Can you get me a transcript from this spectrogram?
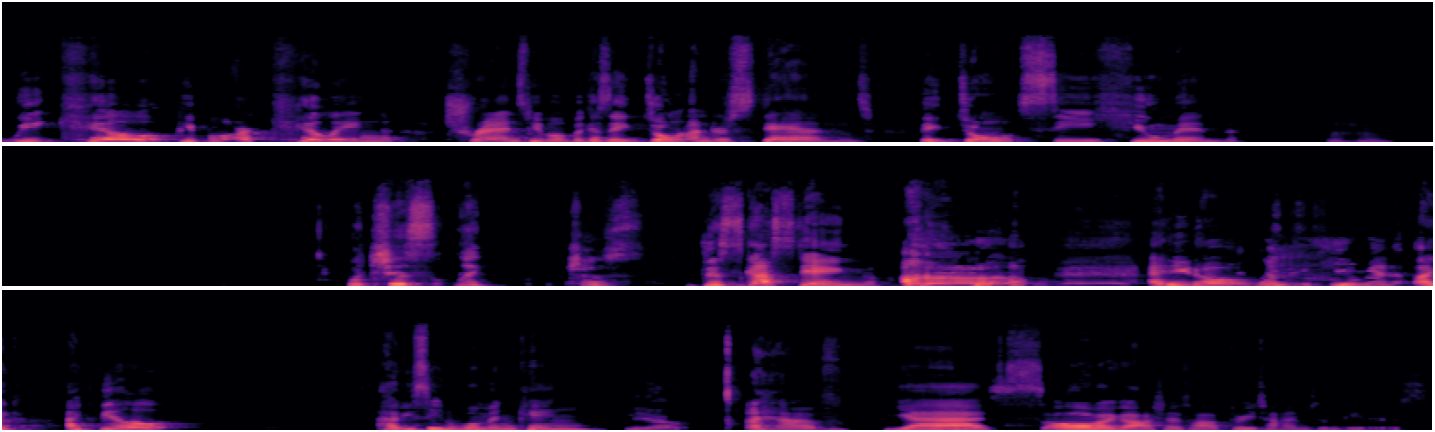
we kill, people are killing trans people because they don't understand. They don't see human. Mhm. Which is like just Disgusting. and you know, when human, like, I feel, have you seen Woman King? yeah. I have. Yes. Oh my gosh, I saw it three times in theaters.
